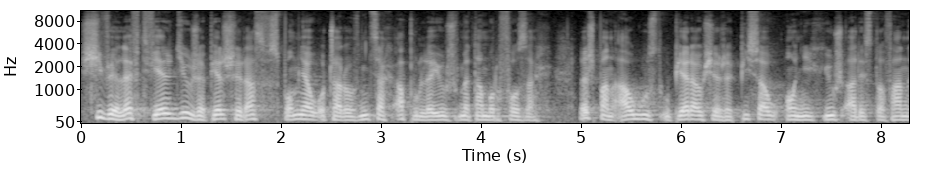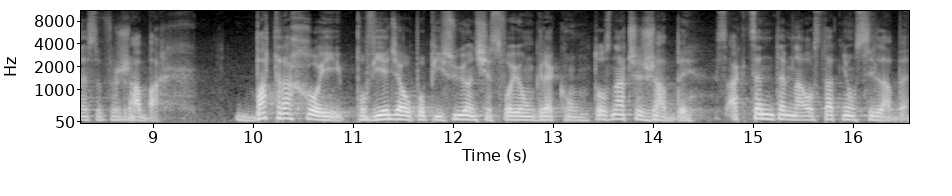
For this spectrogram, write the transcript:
Siwy lew twierdził, że pierwszy raz wspomniał o czarownicach Apulejusz w metamorfozach. Lecz pan August upierał się, że pisał o nich już Arystofanes w żabach. Batrachoi powiedział, popisując się swoją greką, to znaczy żaby, z akcentem na ostatnią sylabę.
